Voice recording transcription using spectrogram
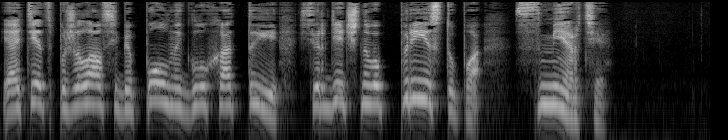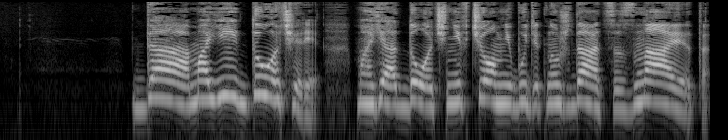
и отец пожелал себе полной глухоты, сердечного приступа, смерти. «Да, моей дочери! Моя дочь ни в чем не будет нуждаться, зная это.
